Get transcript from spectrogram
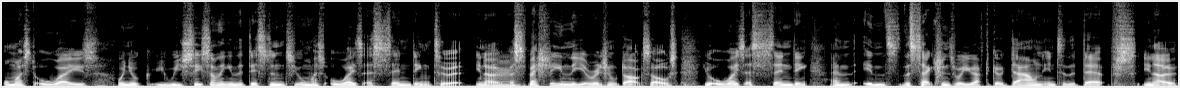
almost always when you're you, you see something in the distance, you're almost always ascending to it. You know, Mm. especially in the original Dark Souls, you're always ascending, and in the sections where you have to go down into the depths, you know.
